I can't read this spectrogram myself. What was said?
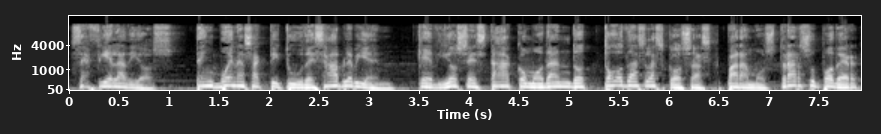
sé fiel a Dios, ten buenas actitudes, hable bien, que Dios está acomodando todas las cosas para mostrar su poder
